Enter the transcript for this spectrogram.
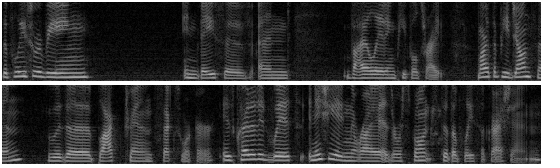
The police were being invasive and violating people's rights. Marsha P. Johnson, who is a black trans sex worker, is credited with initiating the riot as a response to the police aggression.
